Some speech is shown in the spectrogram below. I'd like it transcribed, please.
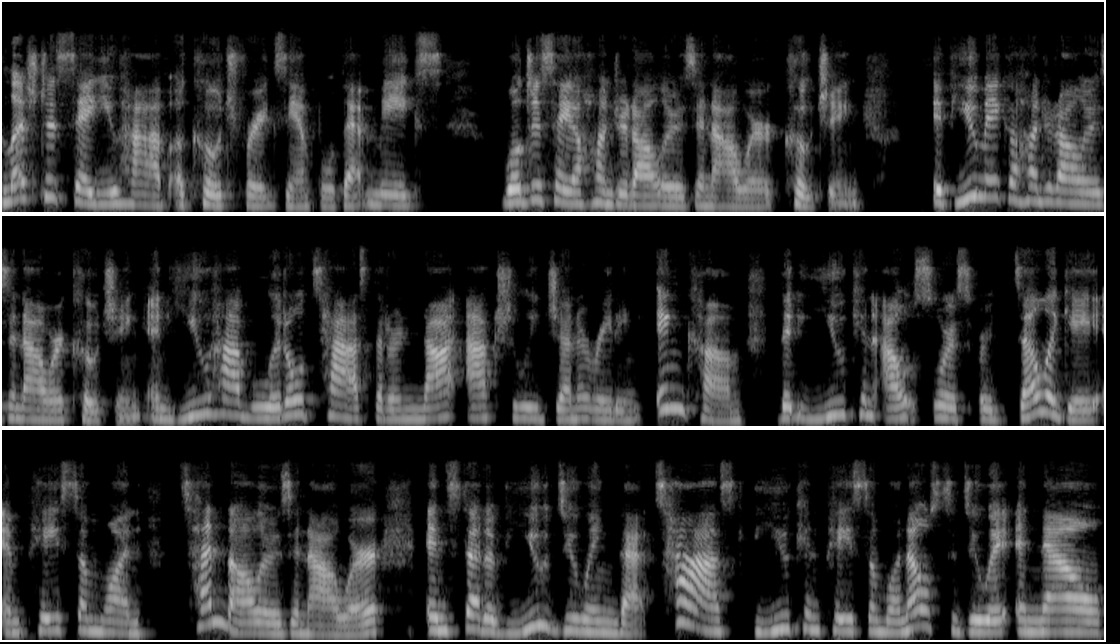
let's just say you have a coach, for example, that makes, we'll just say $100 an hour coaching if you make $100 an hour coaching and you have little tasks that are not actually generating income that you can outsource or delegate and pay someone $10 an hour instead of you doing that task you can pay someone else to do it and now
